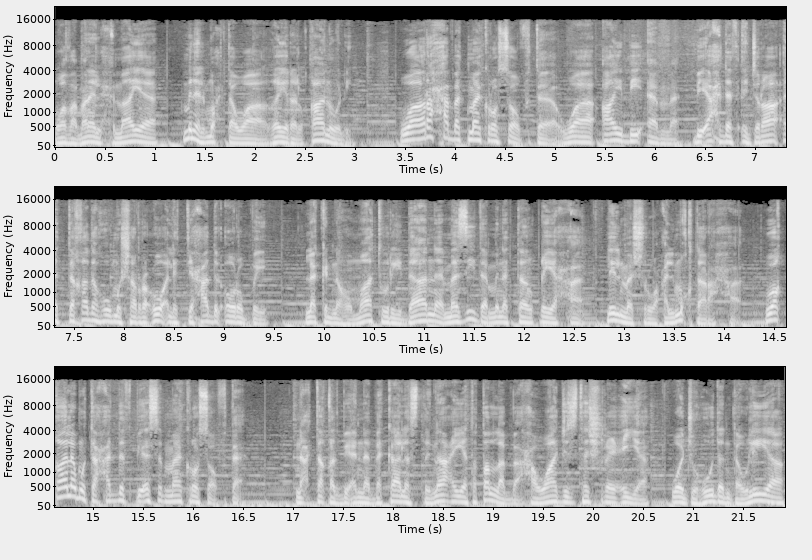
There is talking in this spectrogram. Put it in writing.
وضمان الحماية من المحتوى غير القانوني. ورحبت مايكروسوفت وآي بي إم بأحدث إجراء اتخذه مشرعو الاتحاد الأوروبي لكنهما تريدان مزيدا من التنقيح للمشروع المقترح. وقال متحدث باسم مايكروسوفت نعتقد بأن الذكاء الاصطناعي يتطلب حواجز تشريعية وجهودا دولية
